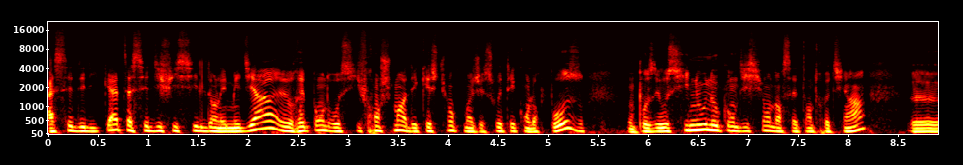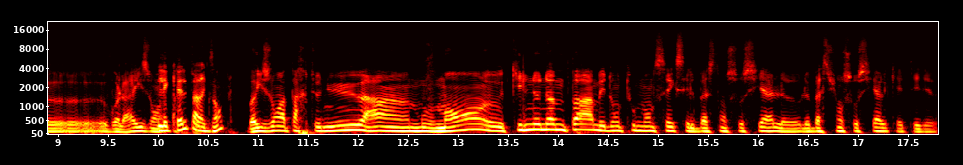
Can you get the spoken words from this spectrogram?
assez délicates, assez difficiles dans les médias, répondre aussi franchement à des questions que moi j'ai souhaité qu'on leur pose. On posait aussi, nous, nos conditions dans cet entretien. Euh, voilà, ils ont Lesquels, par exemple bah, Ils ont appartenu à un mouvement euh, qu'ils ne nomment pas, mais dont tout le monde sait que c'est le bastion social, euh, le bastion social qui a été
